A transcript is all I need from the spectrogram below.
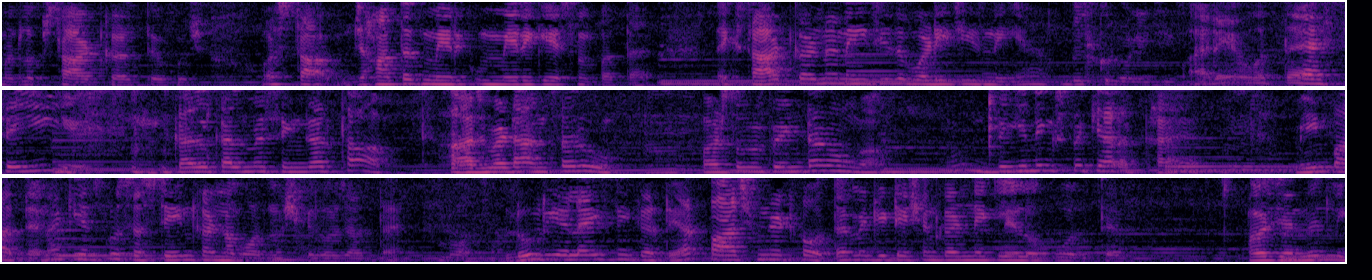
मतलब स्टार्ट करते हो कुछ। और स्टार्ट जहाँ तक मेरे को मेरे केस में पता है। लाइक स्टार्ट करना नई चीज़ बड़ी चीज़ नहीं है। बिल्कुल बड़ी चीज़। अरे वो तो ऐसे ही कल कल मैं सिंगर था। आज मैं डांसर हूँ। हम्म, परसों मैं पेंटर होऊँगा। बिगिनिंग्स पे क्या रखा है? हम्म, मेन बात है ना कि इसको सस्टेन करना बहुत मुश्किल हो जाता है। लोग रियलाइज़ नहीं करते यार पाँच मिनट का होता है मेडिटेशन करने के लिए लोग बोलते हैं। और जनरली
